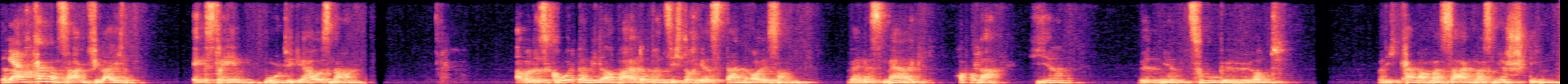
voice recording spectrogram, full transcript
wird ja. auch keiner sagen. Vielleicht extrem mutige Ausnahmen. Aber das Gros der Mitarbeiter wird sich doch erst dann äußern, wenn es merkt, hoppla, hier wird mir zugehört und ich kann auch mal sagen, was mir stinkt,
